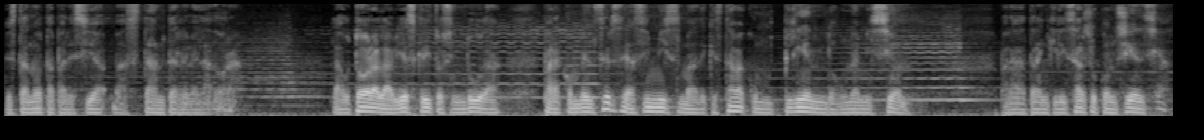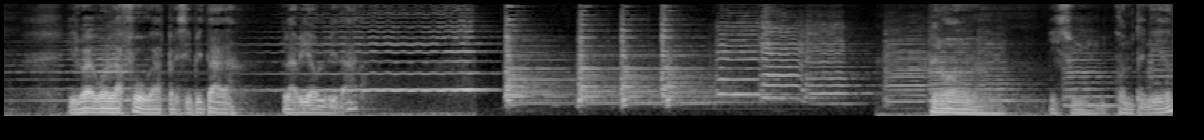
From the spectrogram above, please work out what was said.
esta nota parecía bastante reveladora. La autora la había escrito sin duda para convencerse a sí misma de que estaba cumpliendo una misión, para tranquilizar su conciencia, y luego en la fuga precipitada la había olvidado. Pero, ¿y su contenido?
